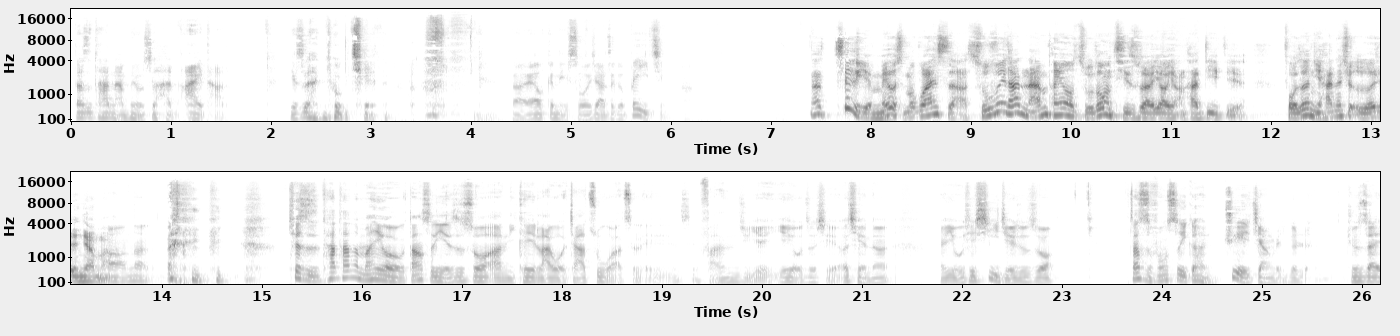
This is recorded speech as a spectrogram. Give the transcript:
但是她男朋友是很爱她的，也是很有钱的，啊，要跟你说一下这个背景啊。那这个也没有什么关系啊，除非她男朋友主动提出来要养她弟弟，否则你还能去讹人家吗？啊，那 确实，她她的男朋友当时也是说啊，你可以来我家住啊之类的，反正也也有这些，而且呢，有一些细节就是说，张子枫是一个很倔强的一个人。就是在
